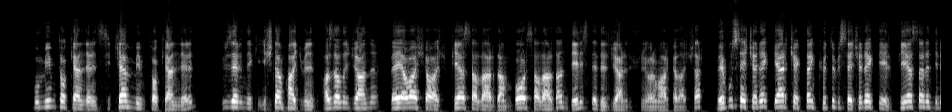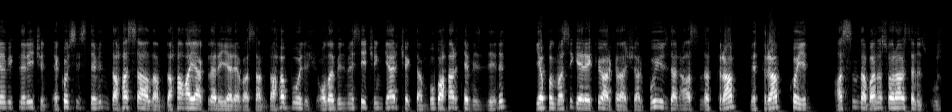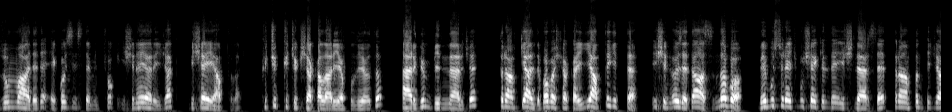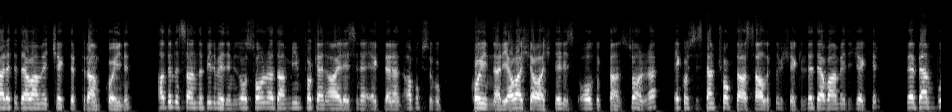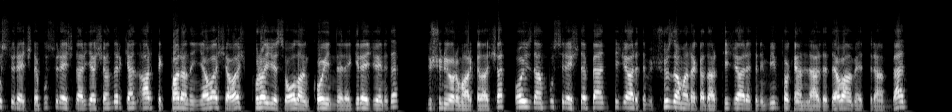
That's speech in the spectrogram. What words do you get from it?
bu meme tokenlerin, scam meme tokenlerin üzerindeki işlem hacminin azalacağını ve yavaş yavaş piyasalardan, borsalardan delist edileceğini düşünüyorum arkadaşlar. Ve bu seçenek gerçekten kötü bir seçenek değil. Piyasanın dinamikleri için ekosistemin daha sağlam, daha ayakları yere basan, daha bullish olabilmesi için gerçekten bu bahar temizliğinin yapılması gerekiyor arkadaşlar. Bu yüzden aslında Trump ve Trump Coin aslında bana sorarsanız uzun vadede ekosistemin çok işine yarayacak bir şey yaptılar. Küçük küçük şakalar yapılıyordu. Her gün binlerce. Trump geldi baba şakayı yaptı gitti. İşin özeti aslında bu. Ve bu süreç bu şekilde işlerse Trump'ın ticareti devam edecektir Trump Coin'in. Adını sanını bilmediğimiz o sonradan meme token ailesine eklenen abuk subuk coinler yavaş yavaş delist olduktan sonra ekosistem çok daha sağlıklı bir şekilde devam edecektir. Ve ben bu süreçte bu süreçler yaşanırken artık paranın yavaş yavaş projesi olan coinlere gireceğini de düşünüyorum arkadaşlar. O yüzden bu süreçte ben ticaretimi şu zamana kadar ticaretini meme tokenlerde devam ettiren ben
